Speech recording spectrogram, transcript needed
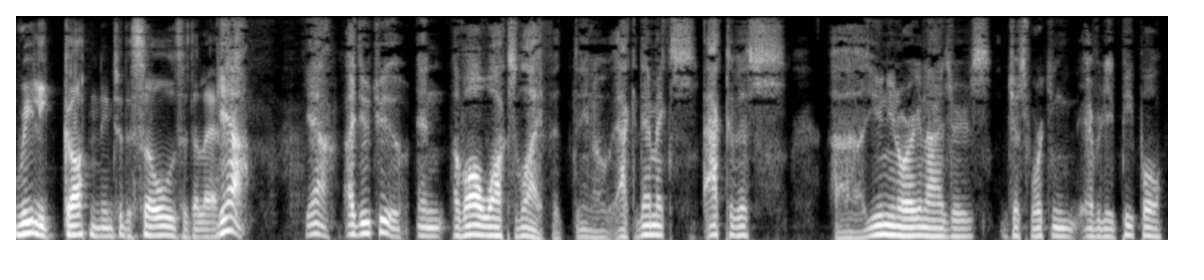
really gotten into the souls of the left. Yeah. Yeah, I do too. And of all walks of life, it, you know, academics, activists, uh, union organizers, just working everyday people,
